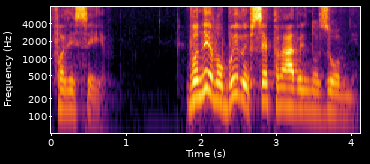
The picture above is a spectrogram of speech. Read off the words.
фарисеїв. Вони робили все правильно зовні.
